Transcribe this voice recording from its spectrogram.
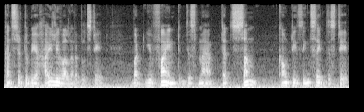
considered to be a highly vulnerable state. But you find in this map that some counties inside the state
